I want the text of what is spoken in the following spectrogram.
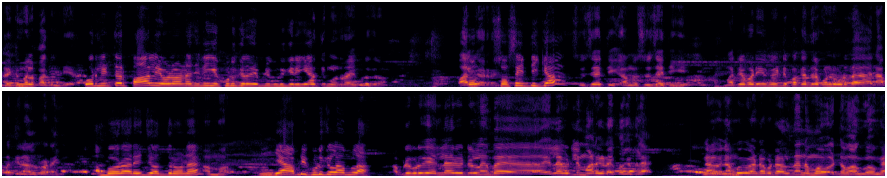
அதுக்கு மேல பார்க்க முடியாது. ஒரு லிட்டர் பால் எவ்வளவு ஆனது? நீங்க குடுக்கறது எப்படி குடுக்குறீங்க? இருபத்தி மூணு ரூபாய்க்கு கொடுக்குறோம். சொசைட்டிக்கா? சுசேத்தி ஆமா சுசேத்திக்கு மற்றபடி வீட்டு பக்கத்துல கொண்டு கொடுத்தா நாற்பத்தி நாலு ரூபாய்க்கு. ஐம்பது ரூபா ரேஞ்சு வந்துரும் ஆமா. ஏன் அப்படி குடுக்கலாம்ல? அப்படி கொடுக்க எல்லா வீட்டுலாம் இப்ப எல்லா வீட்லயும் மாடு கடை பக்கத்துல. நம்ம வேண்டப்பட்டாலும் தான் நம்ம வாங்குவாங்க.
